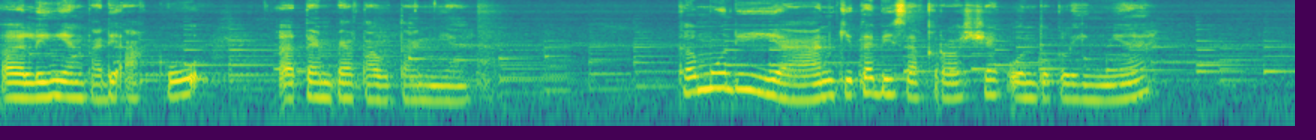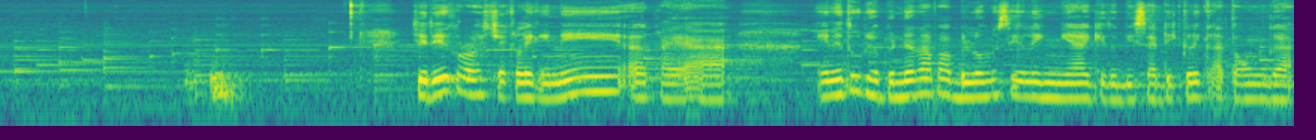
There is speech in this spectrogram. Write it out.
uh, link yang tadi aku uh, tempel tautannya. Kemudian kita bisa cross check untuk linknya. Jadi cross check link ini uh, kayak ini tuh udah bener apa belum sih linknya gitu. Bisa diklik atau enggak.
